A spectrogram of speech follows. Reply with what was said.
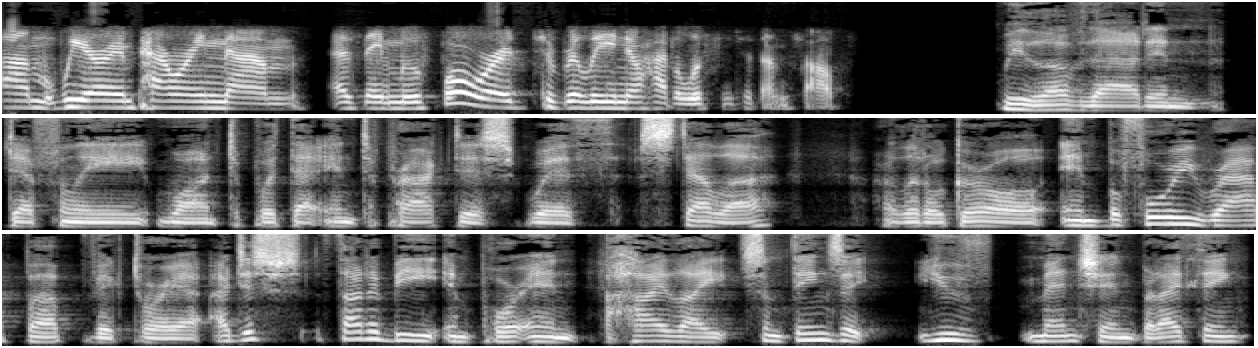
um, we are empowering them as they move forward to really know how to listen to themselves. We love that and definitely want to put that into practice with Stella, our little girl. And before we wrap up, Victoria, I just thought it'd be important to highlight some things that you've mentioned, but I think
